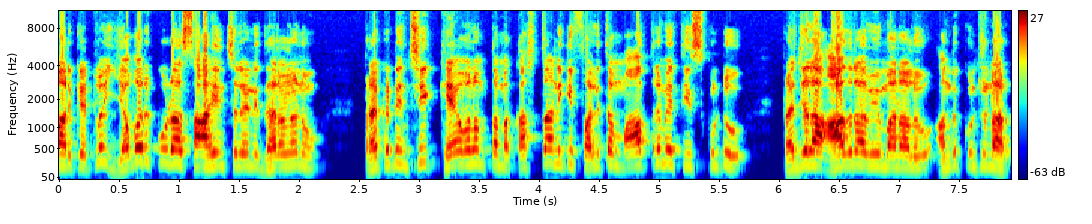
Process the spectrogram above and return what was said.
మార్కెట్లో ఎవరు కూడా సాధించలేని ధరలను ప్రకటించి కేవలం తమ కష్టానికి ఫలితం మాత్రమే తీసుకుంటూ ప్రజల ఆదరాభిమానాలు అందుకుంటున్నారు.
